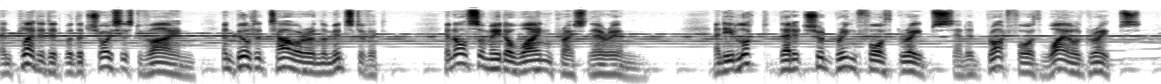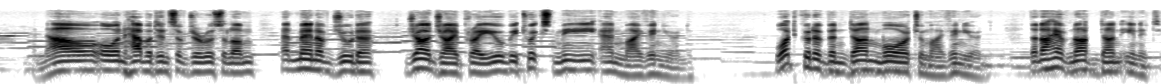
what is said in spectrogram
and planted it with the choicest vine, and built a tower in the midst of it, and also made a winepress therein. And he looked that it should bring forth grapes, and it brought forth wild grapes. Now, O inhabitants of Jerusalem, and men of Judah, judge, I pray you, betwixt me and my vineyard. What could have been done more to my vineyard, that I have not done in it?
